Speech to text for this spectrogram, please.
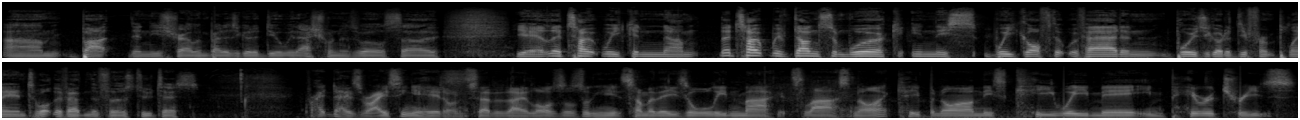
Um, but then the Australian batters have got to deal with Ashwin as well. So, yeah, let's hope we can. Um, let's hope we've done some work in this week off that we've had, and boys have got a different plan to what they've had in the first two tests. Great days racing ahead on Saturday, Loz. I was looking at some of these all-in markets last night. Keep an eye on this Kiwi mare Imperatriz,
